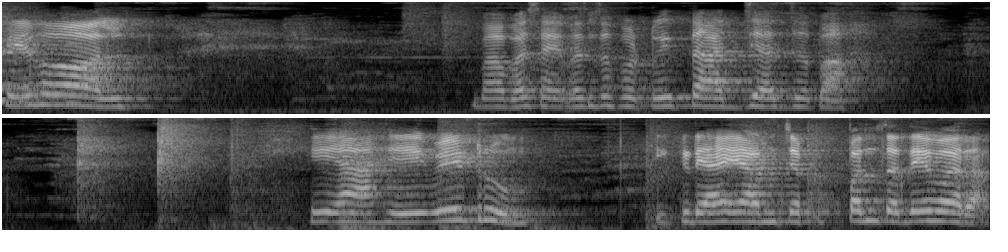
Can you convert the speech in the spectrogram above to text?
हे हॉल. बाबासाहेबांचा फोटो इथं आजी आजोबा. हे आहे बेडरूम इकडे आहे आमच्या पप्पांचा देवारा.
